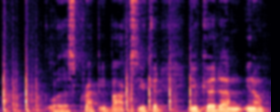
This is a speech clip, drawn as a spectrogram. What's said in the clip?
or this crappy box, you could, you could, um, you know,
